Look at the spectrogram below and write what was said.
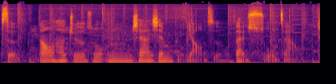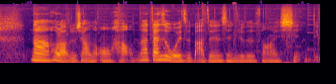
整，然后他觉得说，嗯，现在先不要，之后再说这样。那后来我就想说，哦，好，那但是我一直把这件事情就是放在心里。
